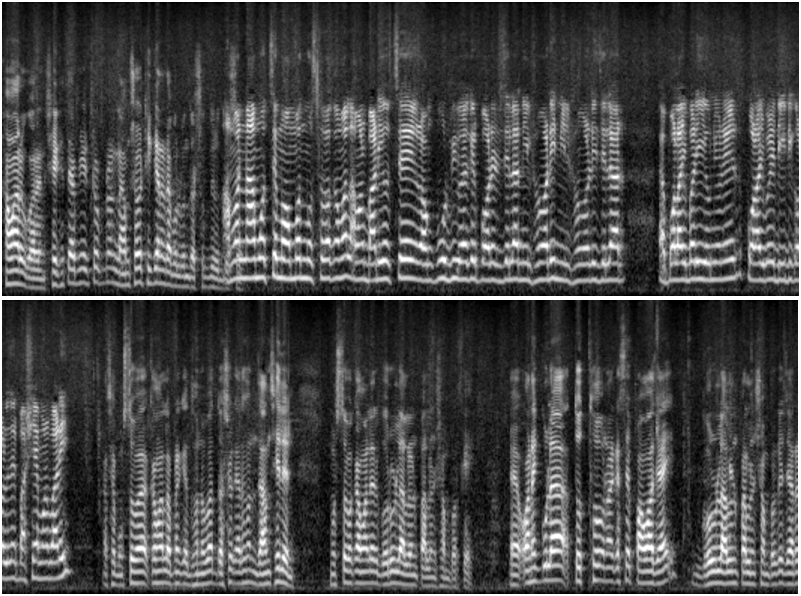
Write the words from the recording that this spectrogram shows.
খামারও করেন সেক্ষেত্রে আপনি একটু আপনার নাম সহ ঠিকানাটা বলবেন দর্শকদের আমার নাম হচ্ছে মোহাম্মদ মোস্তফা কামাল আমার বাড়ি হচ্ছে রংপুর বিভাগের পরের জেলা নীলফামারী নীলফামারী জেলার পলাশবাড়ি ইউনিয়নের পলাশবাড়ি ডিগ্রি কলেজের পাশে আমার বাড়ি। আচ্ছা মোস্তফা কামাল, আপনাকে ধন্যবাদ। দর্শক, এতক্ষণ জানছিলেন মোস্তফা কামালের গরু লালন পালন সম্পর্কে। অনেকগুলা তথ্য ওনার কাছে পাওয়া যায় গরু লালন পালন সম্পর্কে। যারা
